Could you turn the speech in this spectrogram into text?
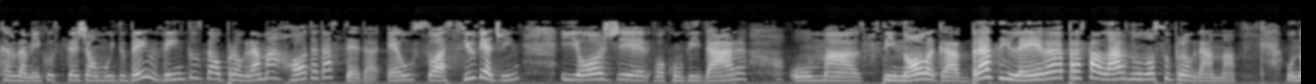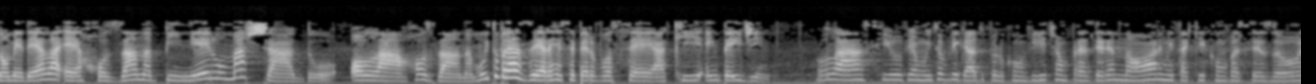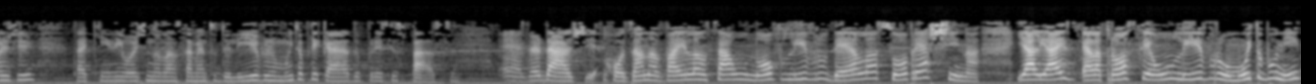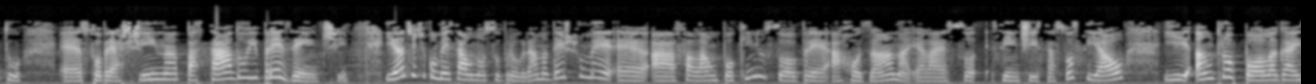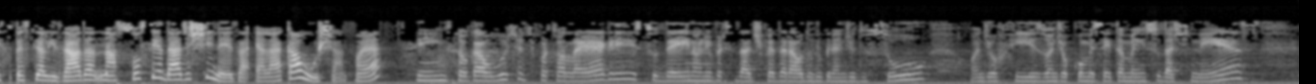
Caros amigos, sejam muito bem-vindos ao programa Roda da Seda. Eu sou a Silvia Jean e hoje vou convidar uma sinóloga brasileira para falar no nosso programa. O nome dela é Rosana Pinheiro Machado. Olá, Rosana, muito prazer receber você aqui em Beijing. Olá, Silvia, muito obrigada pelo convite. É um prazer enorme estar aqui com vocês hoje estar tá aqui hoje no lançamento do livro. Muito obrigado por esse espaço. É verdade. Rosana vai lançar um novo livro dela sobre a China. E, aliás, ela trouxe um livro muito bonito é, sobre a China, passado e presente. E antes de começar o nosso programa, deixa-me é, a falar um pouquinho sobre a Rosana. Ela é so cientista social e antropóloga especializada na sociedade chinesa. Ela é gaúcha, não é? Sim, sou gaúcha de Porto Alegre, estudei na Universidade Federal do Rio Grande do Sul, onde eu fiz, onde eu comecei também a estudar chinês.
